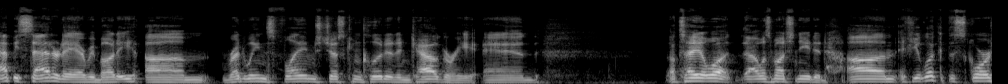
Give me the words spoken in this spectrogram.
Happy Saturday, everybody. Um, Red Wings Flames just concluded in Calgary, and I'll tell you what, that was much needed. Um, if you look at the score,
